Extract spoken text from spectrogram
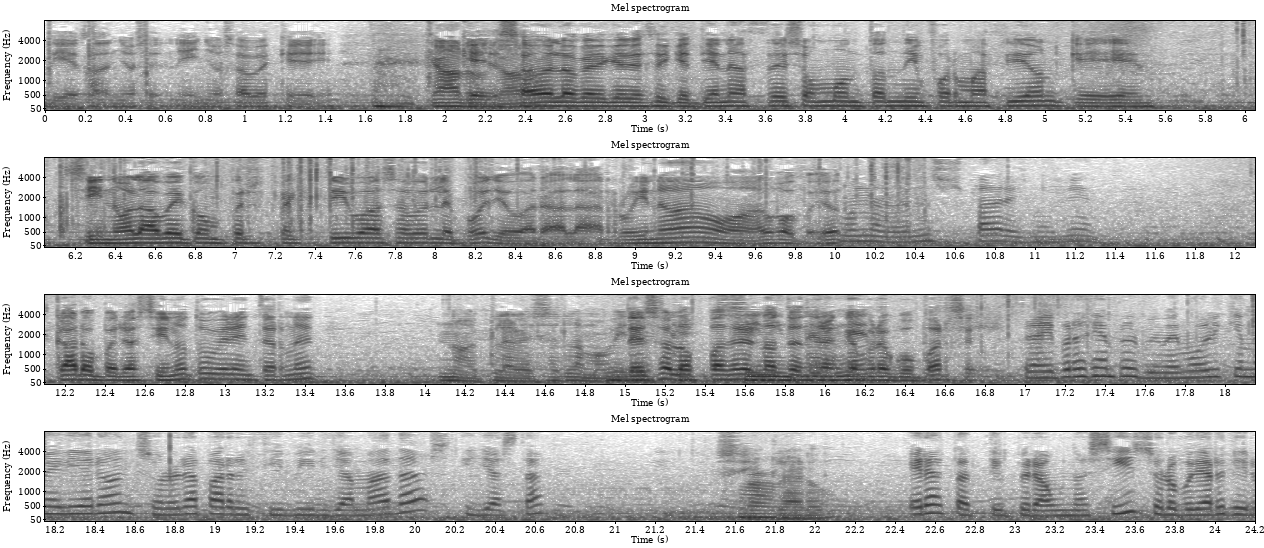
10 años el niño, ¿sabes? Que, Claro, que claro. ¿sabes lo que quiero decir? Que tiene acceso a un montón de información que si no la ve con perspectiva, ¿sabes? Le puede llevar a la ruina o a algo peor. Bueno, lo ven sus padres, más bien. Claro, pero si no tuviera internet, No, claro, esa es la movida. de es eso que los padres sin no tendrían que internet- preocuparse. Pero a mí, por ejemplo, el primer móvil que me dieron solo era para recibir llamadas y ya está. Sí, Claro. claro. Era táctil, pero aún así solo podía recibir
